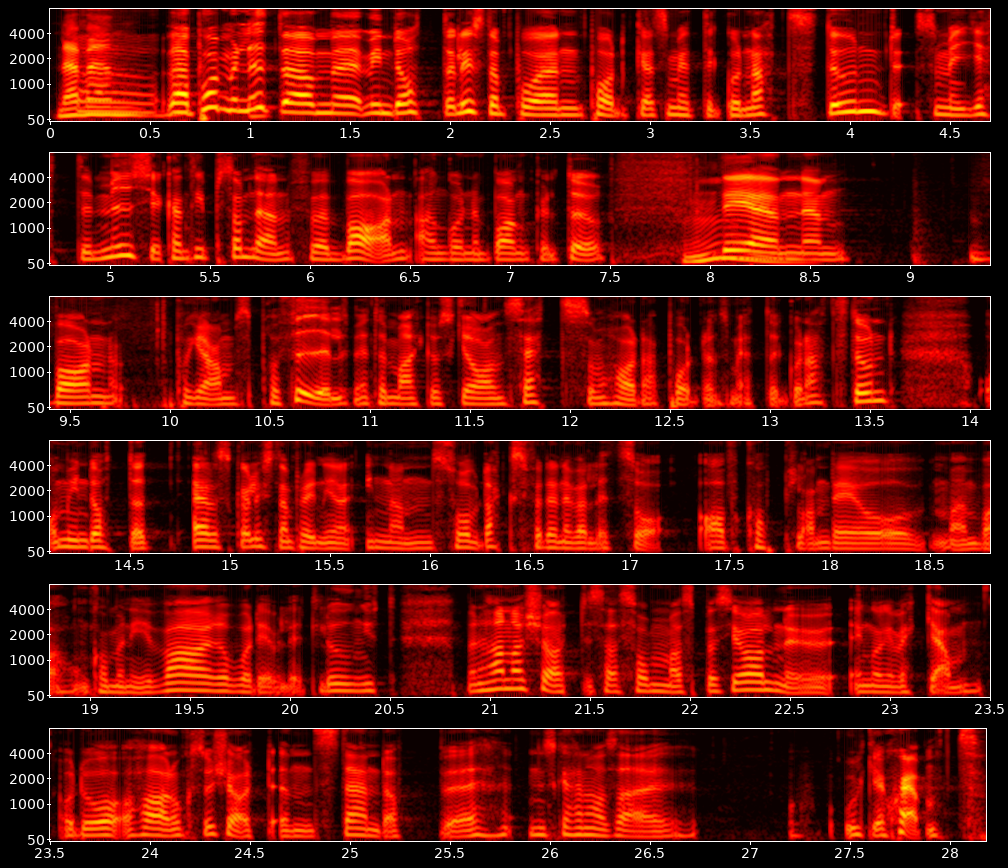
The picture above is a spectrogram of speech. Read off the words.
nej men... Det här påminner lite om eh, min dotter lyssnar på en podcast som heter Godnattstund som är jättemysig. Jag kan tipsa om den för barn angående barnkultur. Mm. Det är en barnprogramsprofil som heter Markus Granset som har den här podden som heter Godnattstund. Och min dotter älskar att lyssna på den innan, innan sovdags för den är väldigt så avkopplande och man bara, hon kommer ner i varv och det är väldigt lugnt. Men han har kört så här sommarspecial nu en gång i veckan och då har han också kört en stand-up. Eh, nu ska han ha så här olika skämt.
